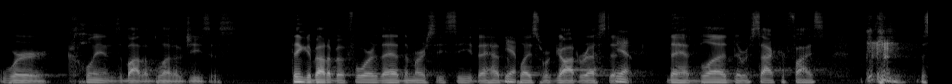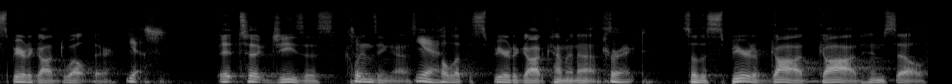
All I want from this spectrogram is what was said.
we're cleansed by the blood of Jesus. Think about it before they had the mercy seat, they had the Yep. place where God rested. Yep. They had blood, there was sacrifice. the Spirit of God dwelt there. yes, It took Jesus cleansing us yeah. to let the Spirit of God come in us. correct. So the Spirit of God, God Himself,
